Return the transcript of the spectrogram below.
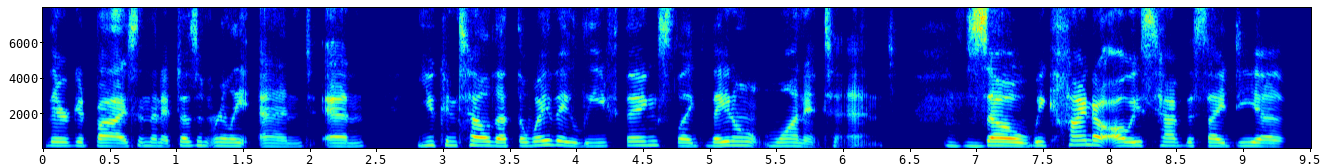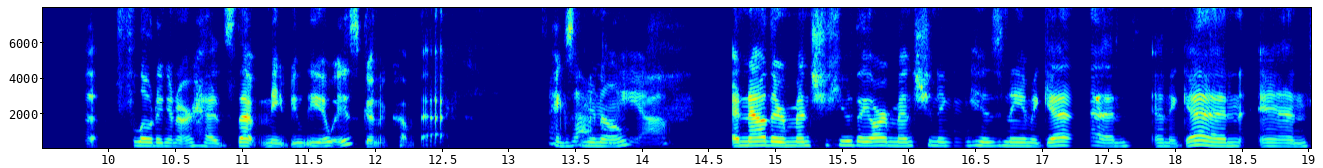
their goodbyes and then it doesn't really end. And you can tell that the way they leave things, like they don't want it to end. Mm-hmm. So we kind of always have this idea floating in our heads that maybe Leo is going to come back. Exactly. You know? Yeah. And now they're mentioning here they are mentioning his name again and again. And,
